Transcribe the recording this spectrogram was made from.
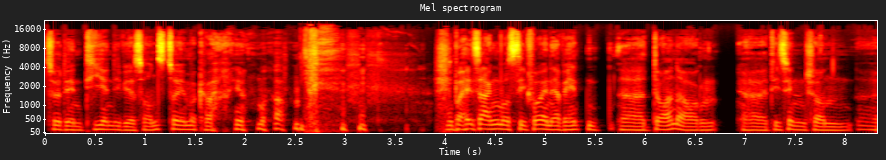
zu den Tieren, die wir sonst so im Aquarium haben. Wobei ich sagen muss, die vorhin erwähnten äh, Dornaugen, äh, die sind schon äh,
